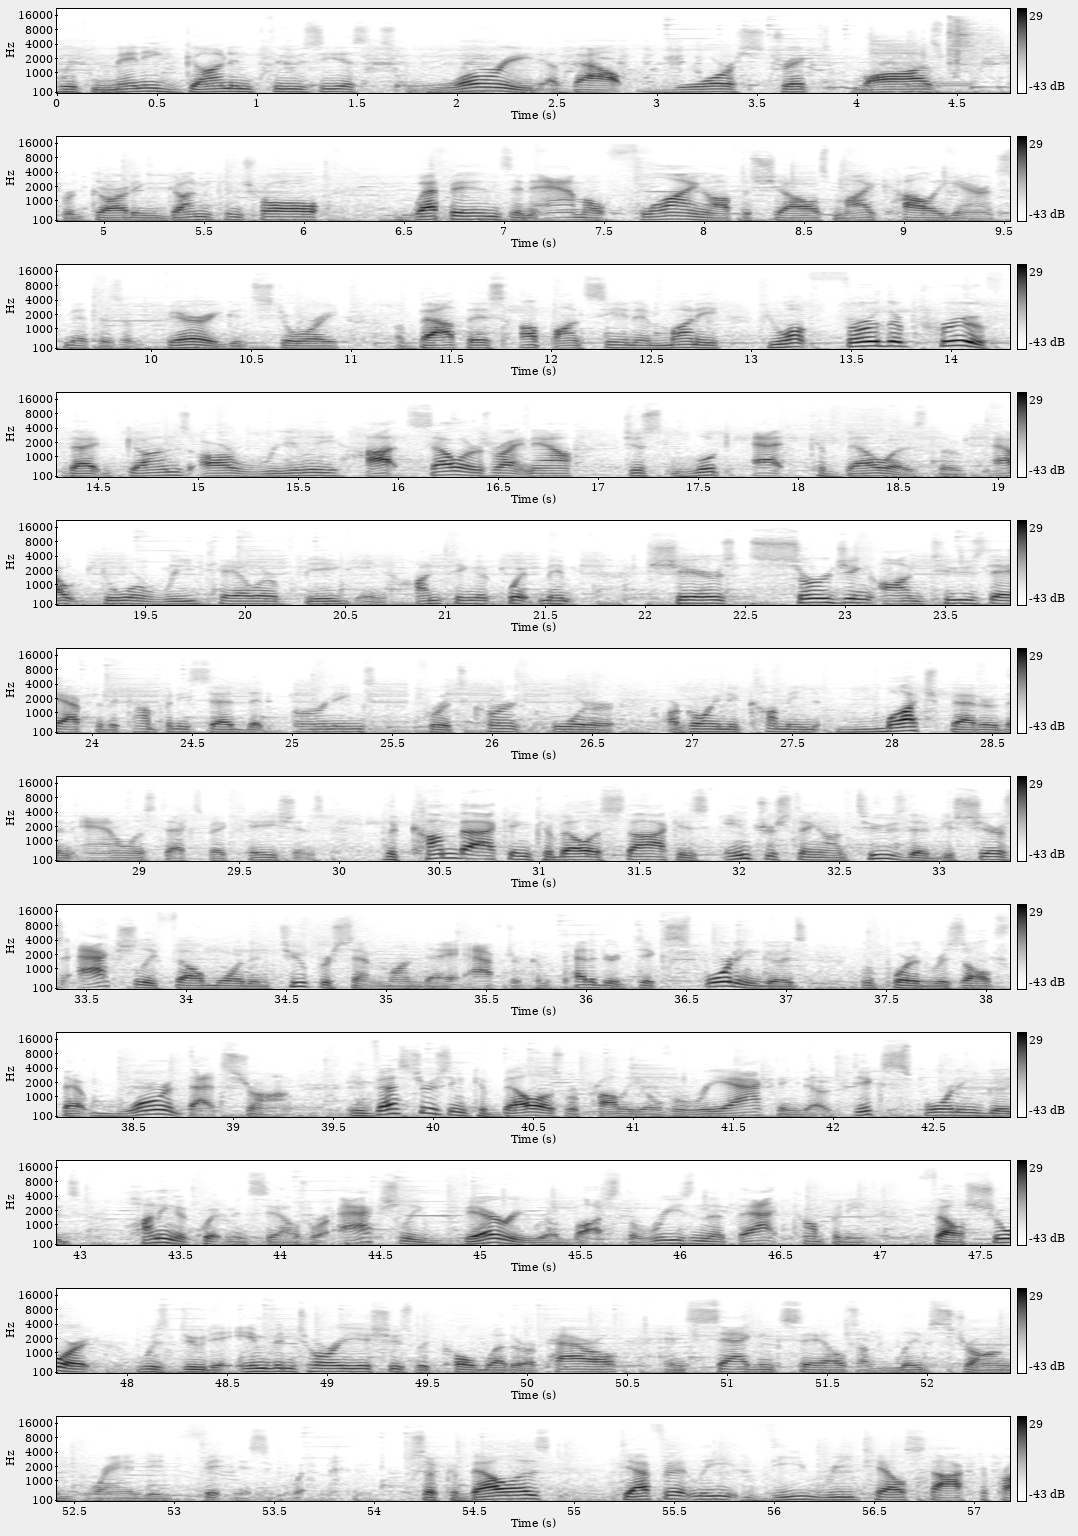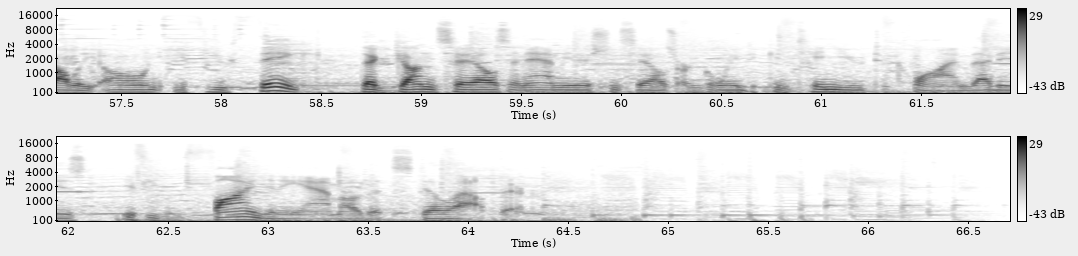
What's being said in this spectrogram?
with many gun enthusiasts worried about more strict laws regarding gun control, weapons, and ammo flying off the shelves. My colleague Aaron Smith has a very good story about this up on CNN Money. If you want further proof that guns are really hot sellers right now, just look at Cabela's, the outdoor retailer big in hunting equipment. Shares surging on Tuesday after the company said that earnings for its current quarter are going to come in much better than analyst expectations. The comeback in Cabela's stock is interesting on Tuesday because shares actually fell more than 2% Monday after competitor Dick's Sporting Goods reported results that weren't that strong. Investors in Cabela's were probably overreacting though. Dick's Sporting Goods hunting equipment sales were actually very robust. The reason that that company fell short was due to inventory issues with cold weather apparel and sagging sales of Livestrong branded fitness equipment. So Cabela's definitely the retail stock to probably own if you think that gun sales and ammunition sales are going to continue to climb. That is, if you can find any ammo that's still out there.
